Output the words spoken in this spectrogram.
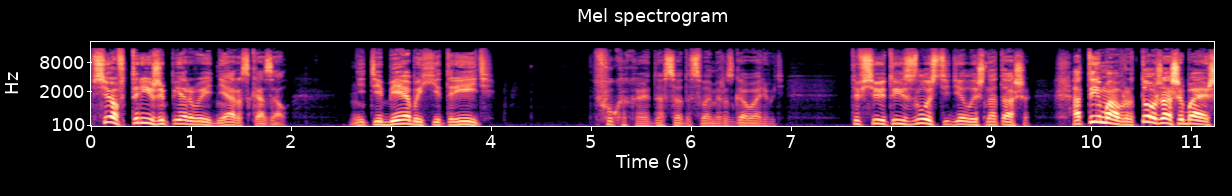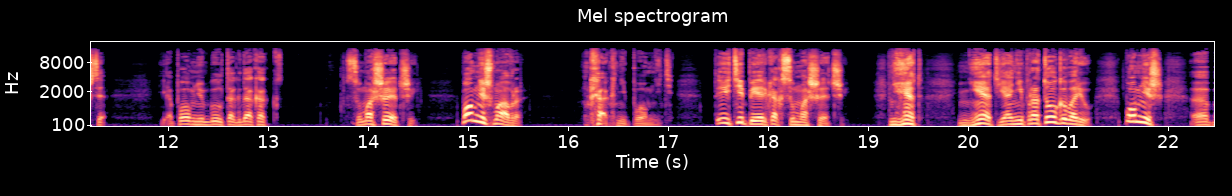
«Все в три же первые дня рассказал». Не тебе бы хитрить. Фу, какая досада с вами разговаривать. Ты все это из злости делаешь, Наташа. А ты, Мавра, тоже ошибаешься. Я помню, был тогда как сумасшедший. Помнишь, Мавра? Как не помнить? Ты и теперь как сумасшедший. Нет, нет, я не про то говорю. Помнишь, э,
